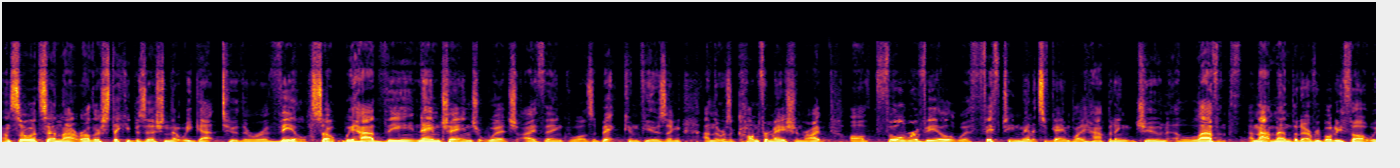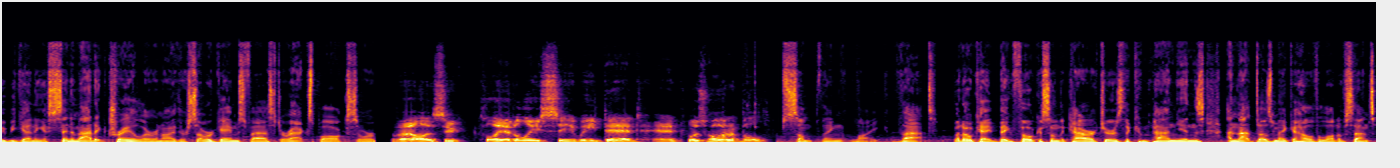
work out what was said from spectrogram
And so it's in that rather sticky position that we get to the reveal. So we had the name change, which I think was a bit confusing, and there was a confirmation, right, of full reveal with 15 minutes of gameplay happening June 11th. And that meant that everybody thought we'd be getting a cinematic trailer in either Summer Games Fest or Xbox or well, as you clearly see, we did, and it was horrible. Something like that. But okay, big focus on the characters, the companions, and that does make a hell of a lot of sense.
